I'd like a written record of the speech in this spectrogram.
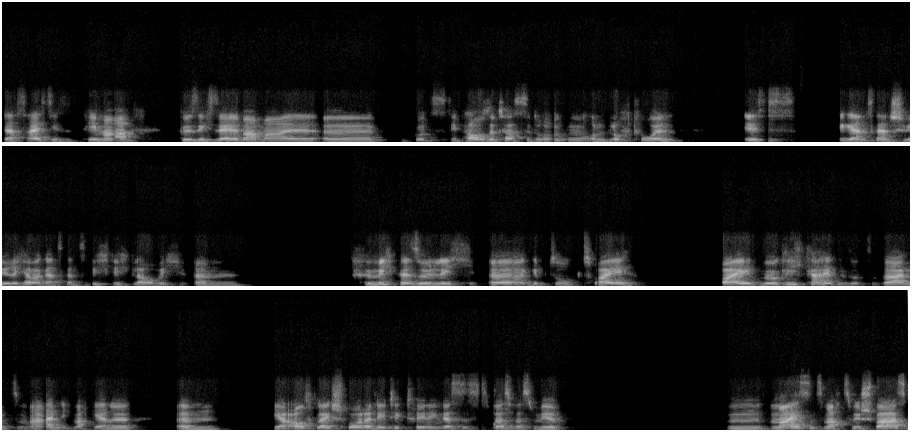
Das heißt, dieses Thema für sich selber mal äh, kurz die Pause-Taste drücken und Luft holen, ist ganz, ganz schwierig, aber ganz, ganz wichtig, glaube ich. Ähm, für mich persönlich äh, gibt es so zwei, zwei Möglichkeiten sozusagen. Zum einen, ich mache gerne ähm, ja, Ausgleichssport, Athletiktraining. Das ist was, was mir meistens macht es mir Spaß.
